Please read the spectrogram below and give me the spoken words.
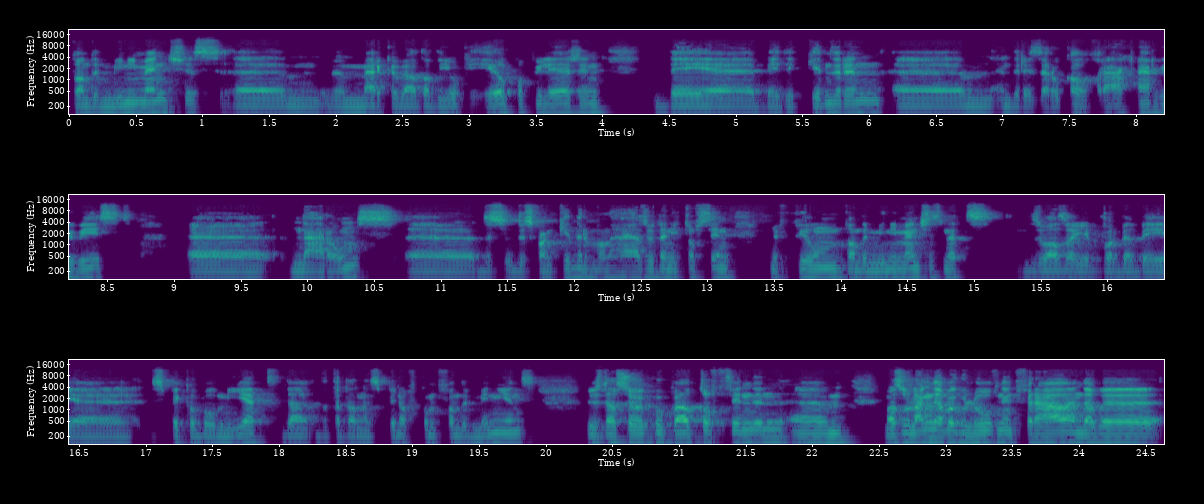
van de mini-mensjes. Ehm, we merken wel dat die ook heel populair zijn bij, bij de kinderen. Ehm, en er is daar ook al vraag naar geweest. Uh, naar ons. Uh, dus, dus van kinderen van, ah, zou dat niet tof zijn? Een film van de mini-mensjes, net zoals dat je bijvoorbeeld bij uh, Despicable Me hebt, dat, dat er dan een spin-off komt van de Minions. Dus dat zou ik ook wel tof vinden. Um, maar zolang dat we geloven in het verhaal en dat we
